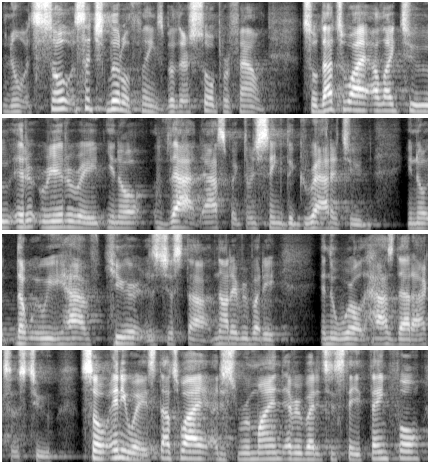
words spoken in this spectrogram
You know, it's so such little things, but they're so profound. So that's why I like to reiterate, you know, that aspect of saying the gratitude, you know, that we have here is just uh, not everybody in the world has that access to. So, anyways, that's why I just remind everybody to stay thankful,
